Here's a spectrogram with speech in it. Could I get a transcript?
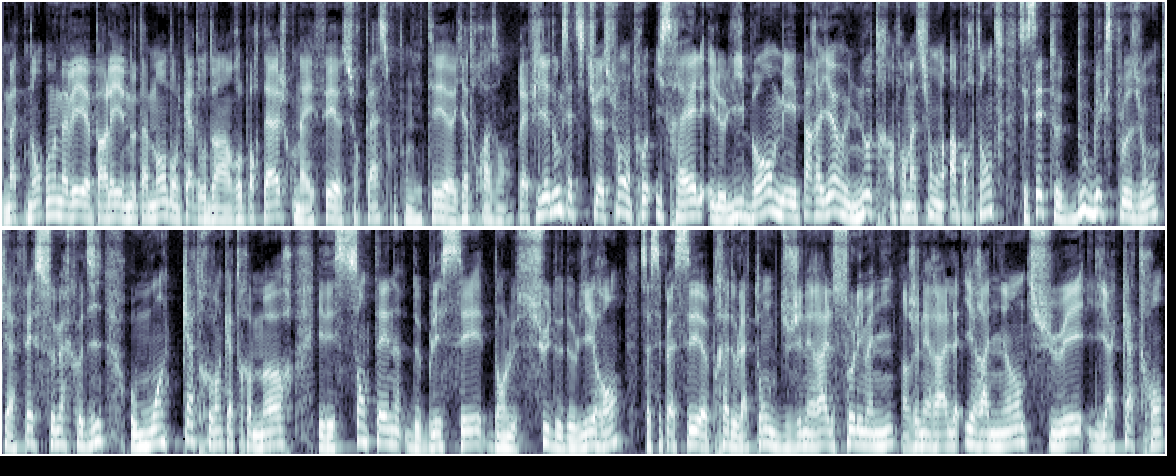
maintenant. On en avait parlé notamment dans le cadre d'un reportage qu'on avait fait sur place quand on était euh, il y a trois ans. Bref, il y a donc cette situation entre Israël et le Liban, mais par ailleurs, une autre information importante, c'est cette double explosion qui a fait ce mercredi au moins 84 morts et des centaines de blessés dans le sud de l'Iran. Ça s'est passé euh, près de la tombe du général Soleimani, un général iranien tué il y a 4 ans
